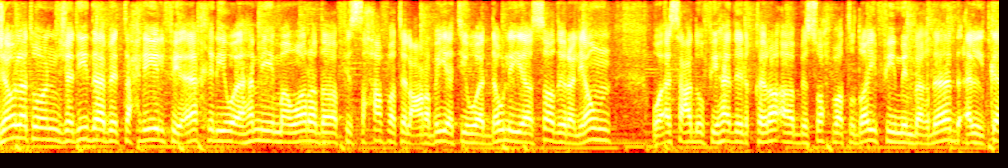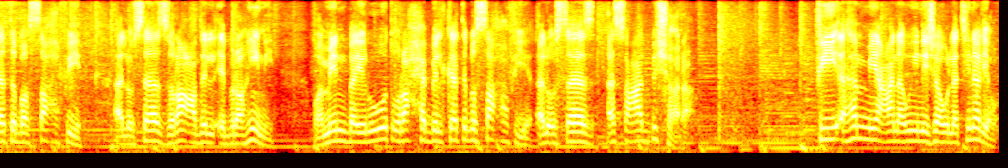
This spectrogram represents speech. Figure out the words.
جولة جديدة بالتحليل في آخر وأهم ما ورد في الصحافة العربية والدولية صادر اليوم وأسعد في هذه القراءة بصحبة ضيفي من بغداد الكاتب الصحفي الأستاذ رعد الإبراهيمي. ومن بيروت أرحب بالكاتب الصحفي الأستاذ أسعد بشارة. في أهم عناوين جولتنا اليوم.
